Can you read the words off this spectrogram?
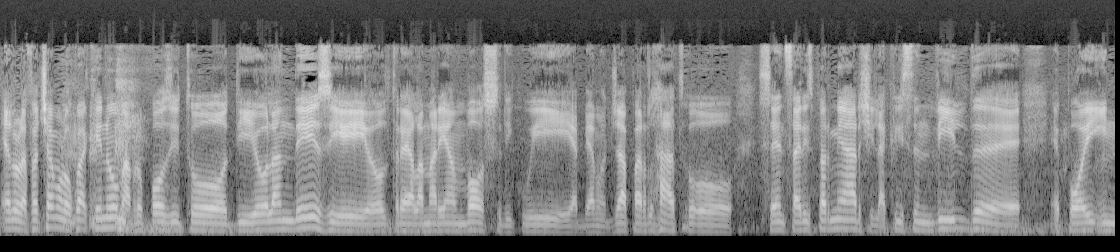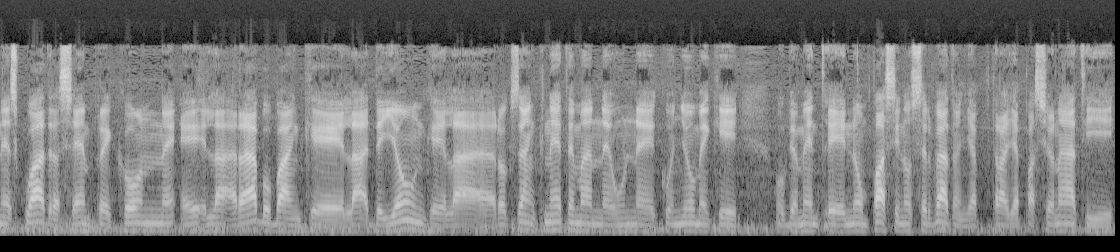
E allora facciamolo qualche nome a proposito di olandesi, oltre alla Marianne Voss di cui abbiamo già parlato senza risparmiarci, la Kristen Wild eh, e poi in squadra sempre con eh, la Rabobank, la De Jong, la Roxanne Knetemann, un cognome che ovviamente non passa inosservato tra gli appassionati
